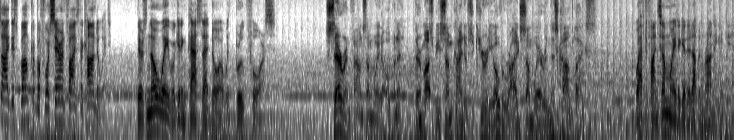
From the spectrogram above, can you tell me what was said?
Inside this bunker before Saren finds the conduit. There's no way we're getting past that door with brute force. Saren found some way to open it. There must be some kind of security override somewhere in this complex. We'll have to find some way to get it up and running again.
